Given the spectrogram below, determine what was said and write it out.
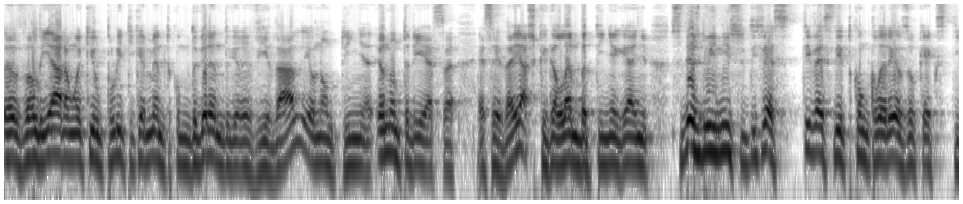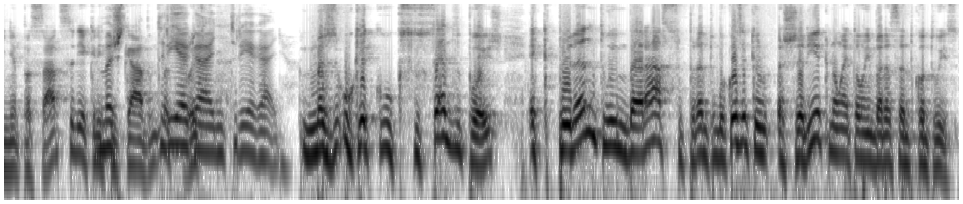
avaliaram aquilo politicamente como de grande gravidade. Eu não tinha, eu não teria essa, essa ideia. Acho que Galamba tinha ganho. Se desde o início tivesse, tivesse dito com clareza o que é que se tinha passado, seria criticado. Mas teria ganho, teria ganho. Mas o que, o que sucede depois é que perante o embaraço, perante uma coisa que eu acharia que não é tão embaraçante quanto isso.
